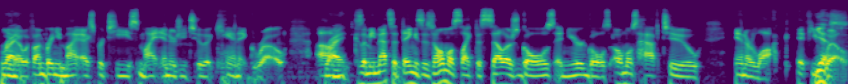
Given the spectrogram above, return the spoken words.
you right. know if i'm bringing my expertise my energy to it can it grow um, right because i mean that's the thing is it's almost like the seller's goals and your goals almost have to interlock if you yes. will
